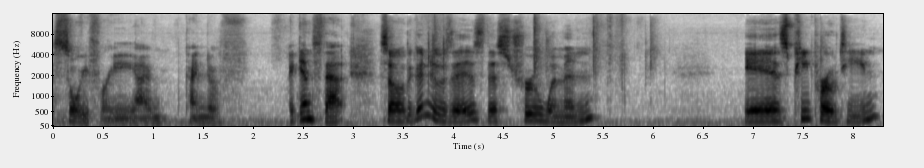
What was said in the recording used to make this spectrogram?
soy free. I'm kind of against that. So the good news is this True Women is pea protein.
